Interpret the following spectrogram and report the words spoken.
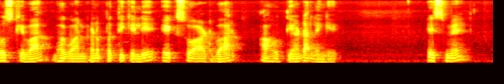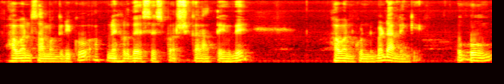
उसके बाद भगवान गणपति के लिए 108 बार आहुतियाँ डालेंगे। इसमें हवन सामग्री को अपने हृदय से स्पर्श कराते हुए हवन कुंड में डालेंगे। ओम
